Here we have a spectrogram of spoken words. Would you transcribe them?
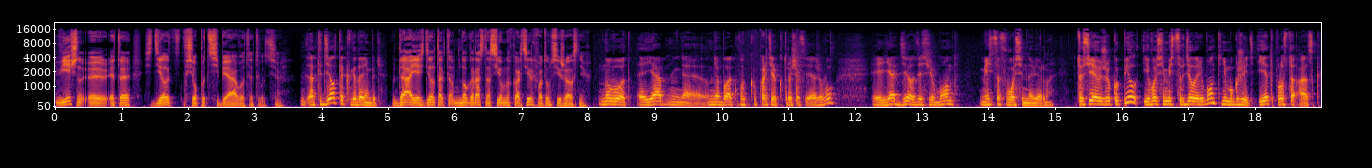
вещь э, это сделать все под себя, вот это вот все. А ты делал так когда-нибудь? Да, я сделал так много раз на съемных квартирах, потом съезжал с них. Ну вот, э, я, э, у меня была квартира, в которой сейчас я живу, я делал здесь ремонт месяцев 8, наверное. То есть я уже купил, и 8 месяцев делал ремонт, и не мог жить. И это просто аск.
